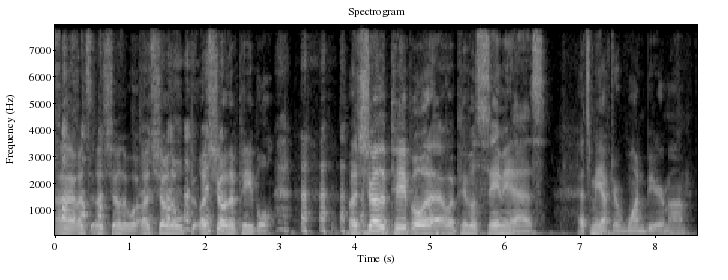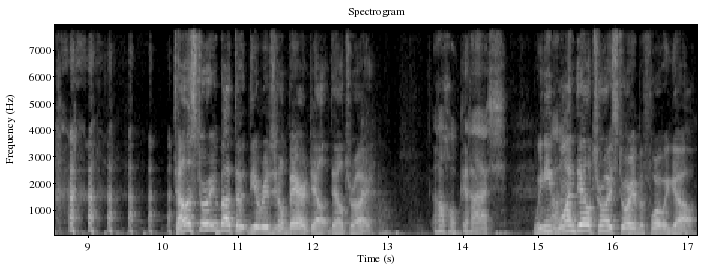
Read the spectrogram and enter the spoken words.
right, let's let's show the let's show the let's show the people. Let's show the people uh, what people see me as. That's me after one beer, mom. Tell a story about the, the original bear, Dale, Dale Troy. Oh gosh. We need one Dale Troy story before we go.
